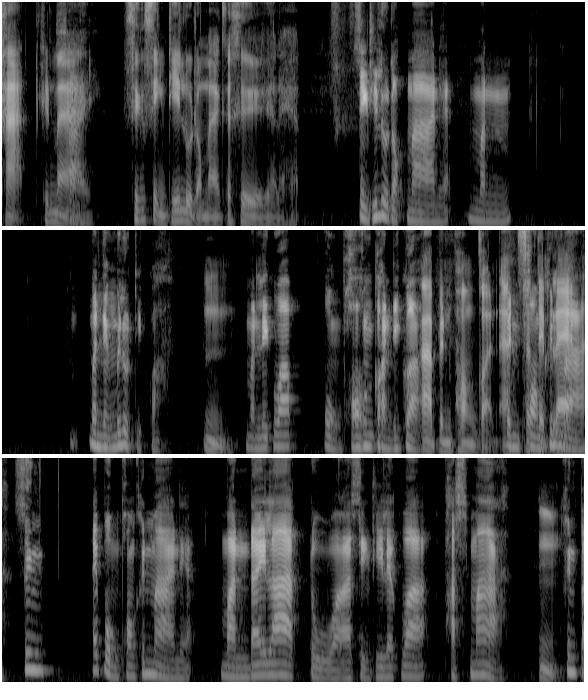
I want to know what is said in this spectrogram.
ขาดขึ้นมาใช่ซึ่งสิ่งที่หลุดออกมาก็คืออะไรครับ สิ่งที่หลุดออกมาเนี่ยมัน มันยังไม่หลุดดีกว่า อืมมันเรียกว่าโป่งพองก่อนดีกว่า อ่าเป็นพองก่อนอะเป็นสฟองเต็ปขึ้นแรกมา ซึ่งไอ้โป่งพองขึ้นมาเนี่ย มันได้ลากตัวสิ่งที่เรียกว่าพลาสมาอืมขึ้นไป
